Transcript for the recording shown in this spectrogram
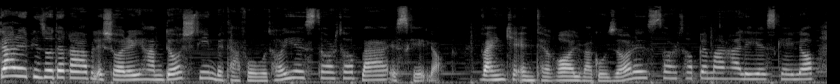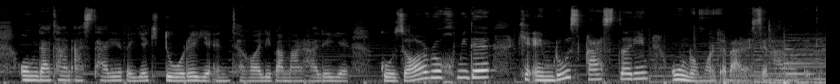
در اپیزود قبل اشاره هم داشتیم به تفاوت های استارتاپ و scale-up و اینکه انتقال و گذار استارتاپ به مرحله scale-up عمدتا از طریق یک دوره انتقالی و مرحله گذار رخ میده که امروز قصد داریم اون رو مورد بررسی قرار بدیم.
